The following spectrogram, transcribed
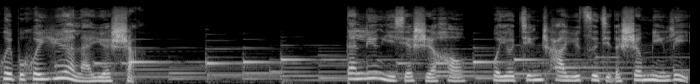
会不会越来越傻？但另一些时候，我又惊诧于自己的生命力。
